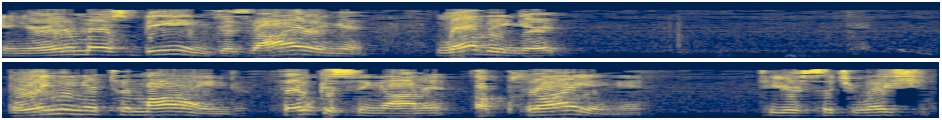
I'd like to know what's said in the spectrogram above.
In your innermost being, desiring it, loving it, bringing it to mind, focusing on it, applying it to your situation.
